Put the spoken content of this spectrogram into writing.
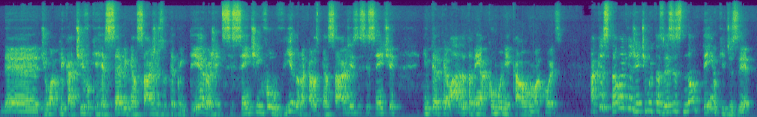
né, de um aplicativo que recebe mensagens o tempo inteiro, a gente se sente envolvido naquelas mensagens e se sente interpelado também a comunicar alguma coisa. A questão é que a gente muitas vezes não tem o que dizer.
